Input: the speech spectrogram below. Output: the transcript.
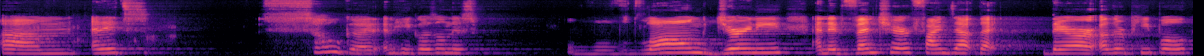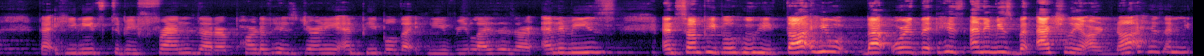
Um, and it's so good. And he goes on this long journey and adventure, finds out that there are other people that he needs to befriend that are part of his journey, and people that he realizes are enemies, and some people who he thought he w- that were the, his enemies, but actually are not his enemies.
